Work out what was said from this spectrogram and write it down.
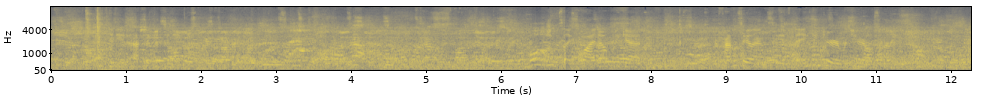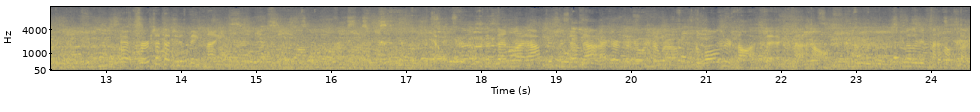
Continued, Ashley continued. She was like, why don't we get your friends together and see if they think your material is funny? At first I thought she was being nice. Then right after she said that, I heard her go in her room. The walls are not thick in that house. Another reason that house sucks.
